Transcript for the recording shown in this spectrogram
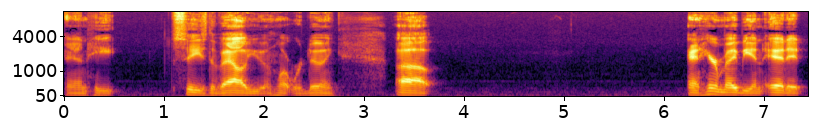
and he sees the value in what we're doing. Uh, and here may be an edit,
